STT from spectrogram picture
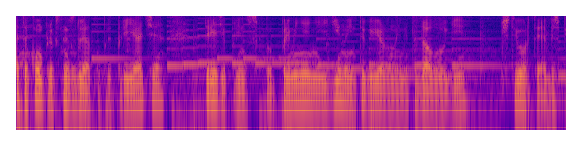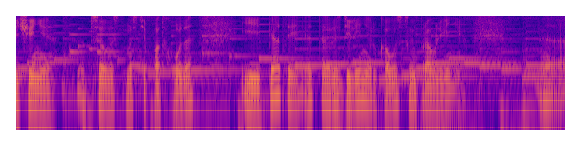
это комплексный взгляд на предприятие. Третий принцип – применение единой интегрированной методологии. Четвертый – обеспечение целостности подхода. И пятый – это разделение руководства и управления. Э,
